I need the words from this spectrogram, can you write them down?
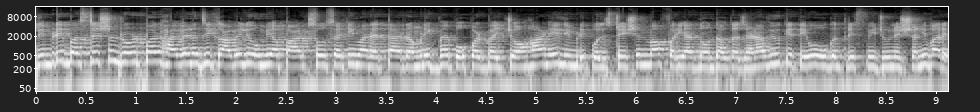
લીંબડી બસ સ્ટેશન રોડ પર હાઈવે નજીક આવેલી ઉમિયા પાર્ક સોસાયટીમાં રહેતા રમણીકભાઈ પોપટભાઈ ચૌહાણે લીંબડી પોલીસ સ્ટેશનમાં ફરિયાદ નોંધાવતા જણાવ્યું કે તેઓ ઓગણત્રીસમી જૂને શનિવારે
